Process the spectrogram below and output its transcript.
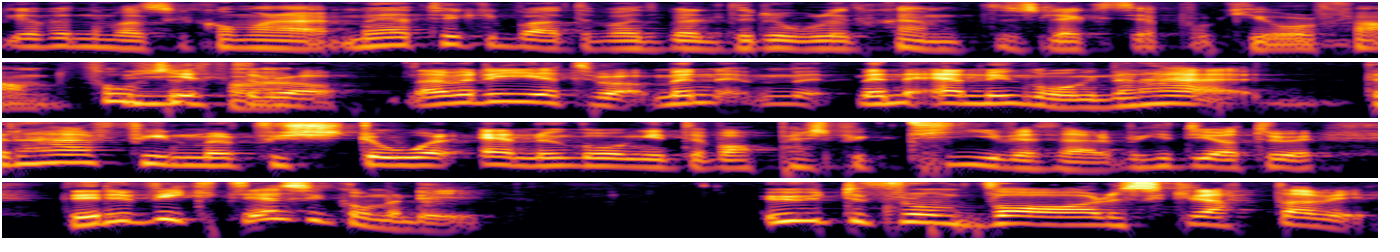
jag vet inte vad jag ska komma här, men jag tycker bara att det var ett väldigt roligt skämt, dyslexia for cure found. Fortsätt Jättebra. Nej, men det är jättebra. Men, men, men ännu en gång, den här, den här filmen förstår ännu en gång inte vad perspektivet är, vilket jag tror det är det viktigaste i komedi. Utifrån var skrattar vi?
